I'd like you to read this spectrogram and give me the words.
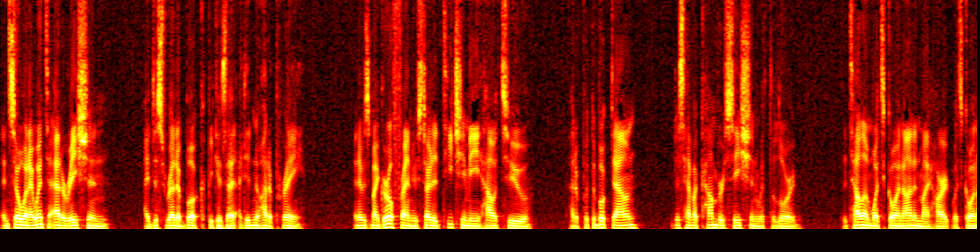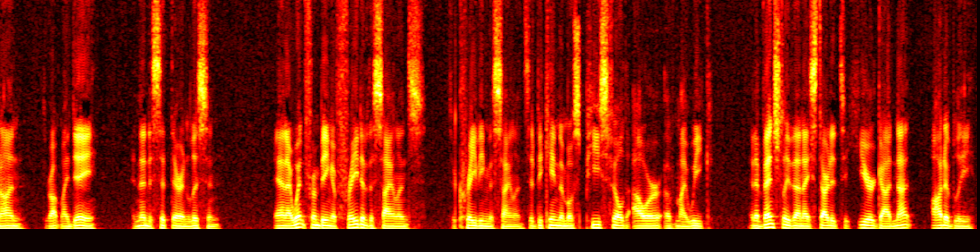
And so when I went to adoration, I just read a book because I, I didn't know how to pray. And it was my girlfriend who started teaching me how to how to put the book down, just have a conversation with the Lord, to tell him what's going on in my heart, what's going on throughout my day, and then to sit there and listen. And I went from being afraid of the silence to craving the silence. It became the most peace filled hour of my week. And eventually, then I started to hear God, not audibly,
